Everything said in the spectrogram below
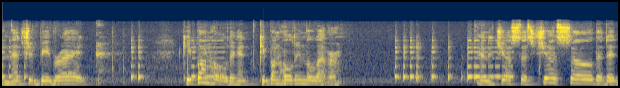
And that should be right. Keep on holding it. Keep on holding the lever. And adjust this just so that it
